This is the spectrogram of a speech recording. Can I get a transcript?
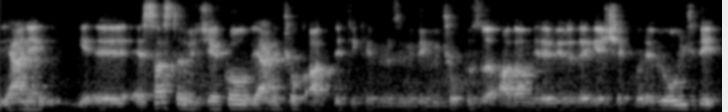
yani e, esas tabii Ceko yani çok atletik hepimizin bildiği gibi çok hızlı adam birebiri de geçecek böyle bir oyuncu değil.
